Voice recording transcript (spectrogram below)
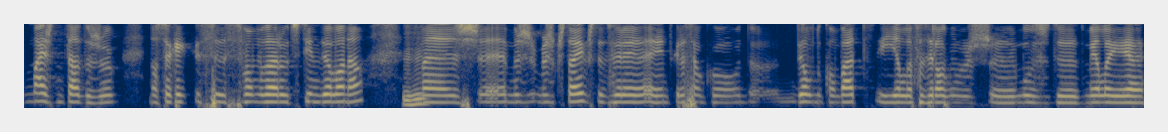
mais de metade do jogo. Não sei que é que- se, se vão mudar o destino dele ou não, Uhum. mas, eh, mas, mas gostei, gostei de ver a, a integração com, dele no combate e ele a fazer alguns eh, moves de, de melee a-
